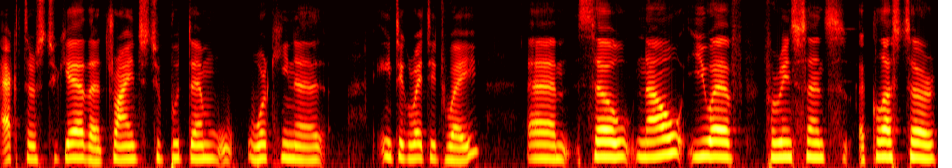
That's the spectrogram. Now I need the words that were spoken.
actors together, trying to put them work in a integrated way. Um, so now you have, for instance, a cluster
